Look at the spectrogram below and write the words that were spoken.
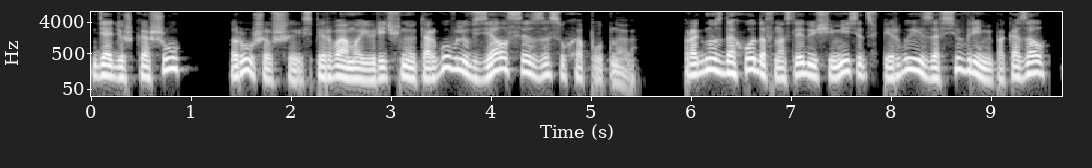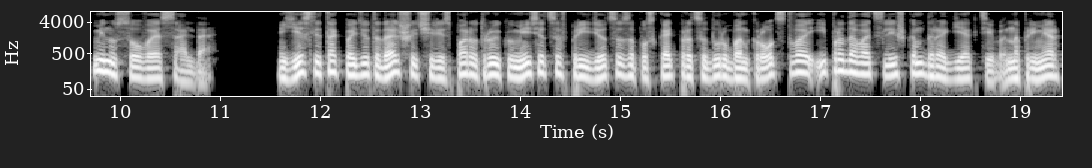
Дядюшка Шу, рушивший сперва мою речную торговлю, взялся за сухопутную. Прогноз доходов на следующий месяц впервые за все время показал минусовое сальдо. Если так пойдет и дальше, через пару-тройку месяцев придется запускать процедуру банкротства и продавать слишком дорогие активы. Например,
